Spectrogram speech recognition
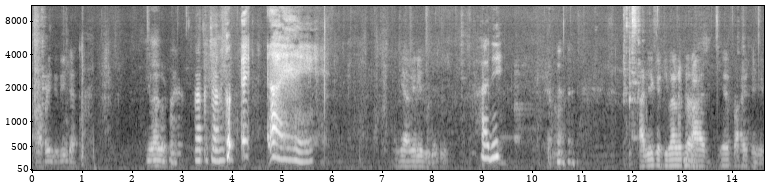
પાપડી દીધી છે પાક ચાને આય. આવેલી દીધી હાજી. આજે કે દિવાલ તો આ- એ પાય થઈ ગઈ.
